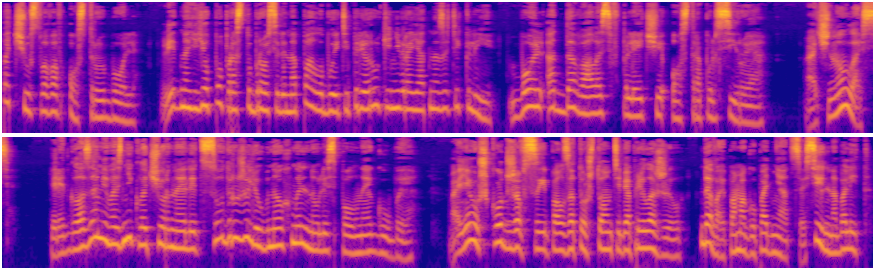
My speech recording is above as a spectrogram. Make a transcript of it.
почувствовав острую боль. Видно, ее попросту бросили на палубу, и теперь руки невероятно затекли. Боль отдавалась в плечи, остро пульсируя. «Очнулась?» Перед глазами возникло черное лицо, дружелюбно ухмыльнулись полные губы. «А я уж кот же всыпал за то, что он тебя приложил. Давай, помогу подняться, сильно болит».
